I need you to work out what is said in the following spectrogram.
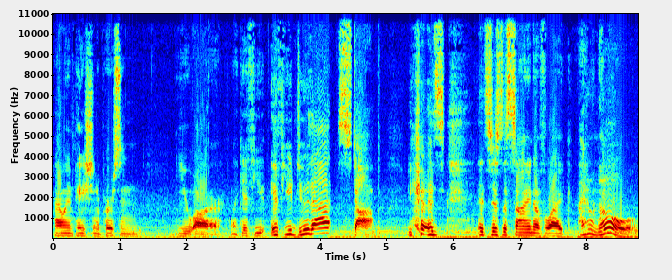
how impatient a person you are. Like if you if you do that stop. Because it's just a sign of like i don't know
